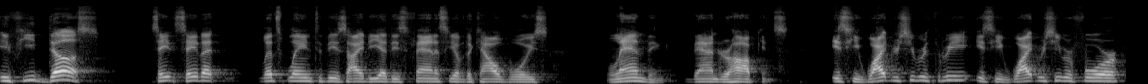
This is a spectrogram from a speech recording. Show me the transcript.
if he does say say that let's play into this idea, this fantasy of the Cowboys landing DeAndre Hopkins. Is he wide receiver three? Is he wide receiver four?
